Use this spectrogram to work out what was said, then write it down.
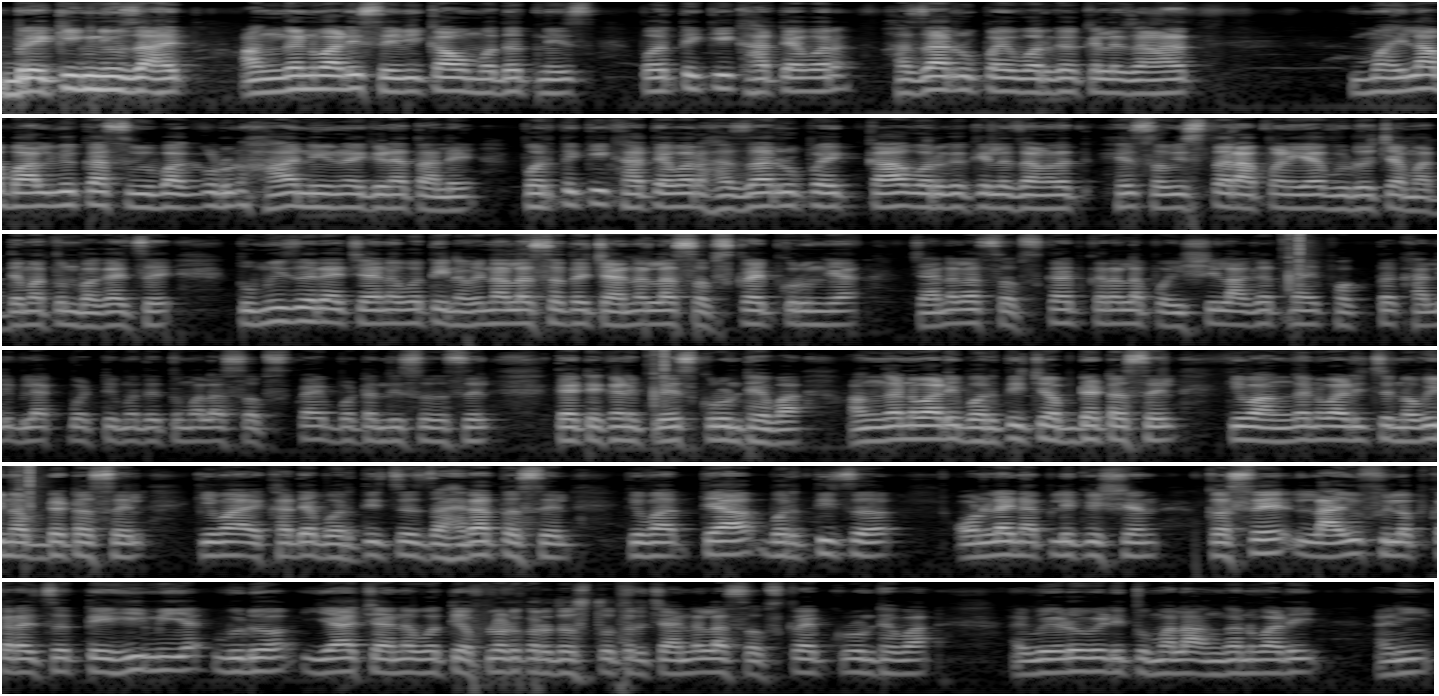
Breaking news आहेत अंगणवाडी सेविका व मदतनीस प्रत्येकी खात्यावर हजार रुपये वर्ग केले जाणार आहेत. महिला बालविकास विभागाकडून हा निर्णय घेण्यात आले. प्रत्येकी खात्यावर हजार रुपये का वर्ग केले जाणार आहेत हे सविस्तर आपण या व्हिडिओच्या माध्यमातून बघायचं आहे तुम्ही जर या चॅनलवरती नवीन आला असाल तर चॅनलला सबस्क्राईब करून घ्या. चॅनलला सबस्क्राईब करायला पैसे लागत नाही फक्त खाली ब्लॅक पट्टीमध्ये तुम्हाला सबस्क्राईब बटन दिसत असेल त्या ठिकाणी प्रेस करून ठेवा. अंगणवाडी भरतीचे अपडेट असेल किंवा अंगणवाडीचं नवीन अपडेट असेल किंवा एखाद्या भरतीचं जाहिरात असेल किंवा त्या भरतीचं ऑनलाईन ॲप्लिकेशन कसे लाईव्ह फिलअप करायचं तेही मी या व्हिडिओ या चॅनलवरती अपलोड करत असतो. तर चॅनलला सबस्क्राईब करून ठेवा. वेळोवेळी तुम्हाला अंगणवाडी आणि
